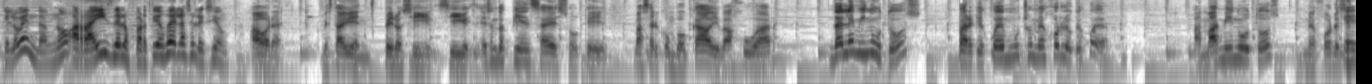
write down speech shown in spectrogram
que lo vendan, ¿no? A raíz de los partidos de la selección. Ahora, está bien, pero si, si Santos piensa eso, que va a ser convocado y va a jugar, dale minutos para que juegue mucho mejor lo que juega. A más minutos, mejor Que.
